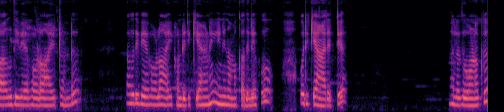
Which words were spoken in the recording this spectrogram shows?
പകുതി വേവോളം ആയിട്ടുണ്ട്. പകുതി വേവോളം ആയിക്കൊണ്ടിരിക്കുകയാണ്. ഇനി നമുക്കതിലേക്ക് ഒരു ക്യാരറ്റ് നല്ലത് ഉണക്ക്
